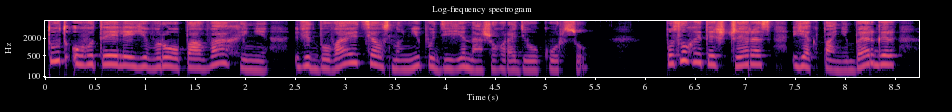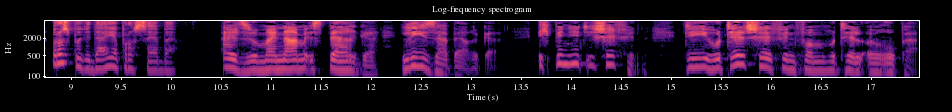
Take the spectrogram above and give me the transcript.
Тут у готелі Європа в Ахені відбуваються основні події нашого радіокурсу. Послухайте ще раз, як пані Бергер розповідає про себе. Also, mein Name ist Berger, Lisa Berger. Ich bin hier die Chefin, die Hotelchefin vom Hotel Europa.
